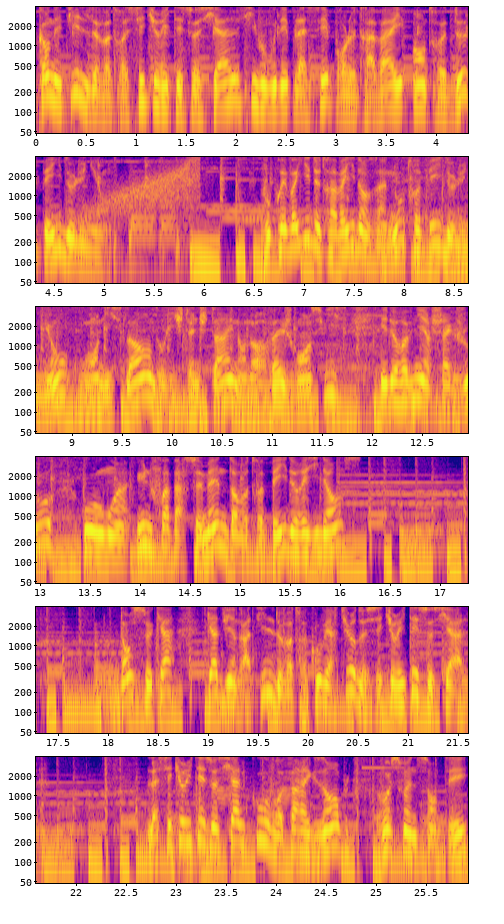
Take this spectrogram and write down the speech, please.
Qu'en est-il de votre sécurité sociale si vous vous déplacez pour le travail entre deux pays de l'Union? Vous prévoyez de travailler dans un autre pays de l'Union, ou en Islande, au Liechtenstein, en Norvège ou en Suisse, et de revenir chaque jour ou au moins une fois par semaine dans votre pays de résidence? Dans ce cas, qu'adviendra-t-il de votre couverture de sécurité sociale? La sécurité sociale couvre par exemple vos soins de santé,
